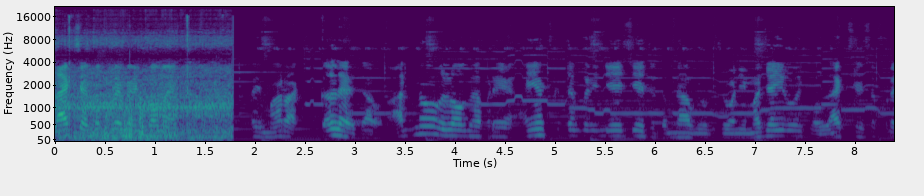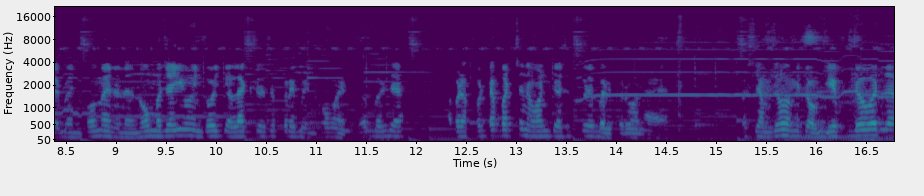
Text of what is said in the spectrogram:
લાઈક છે સબસ્ક્રાઈબ કોમેન્ટ ભાઈ મારા કલે જાઓ આજનો વ્લોગ આપણે અહીંયા ખતમ કરી દઈએ છીએ. તો તમને આ વ્લોગ જોવાની મજા આવી હોય તો લાઈક છે સબસ્ક્રાઈબ એન્ડ કોમેન્ટ અને નો મજા આવી હોય ને તો કે લાઈક છે સબસ્ક્રાઈબ એન્ડ કોમેન્ટ બરાબર છે? આપણે ફટાફટ છે ને વન કે સબસ્ક્રાઈબર કરવાના છે. પછી આમ જો મિત્રો ગિફ્ટ દેવો એટલે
